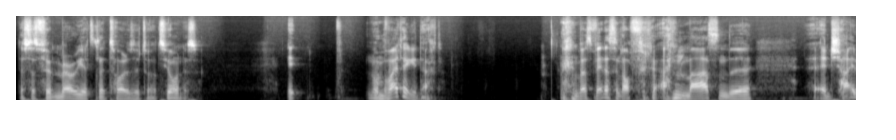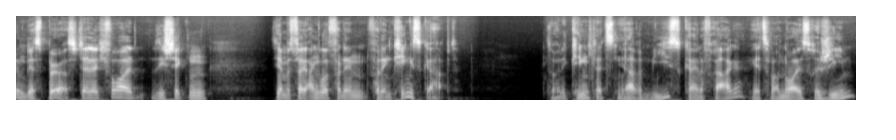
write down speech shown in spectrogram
dass das für Murray jetzt eine tolle Situation ist. Nochmal weitergedacht. Was wäre das denn auch für eine anmaßende äh, Entscheidung der Spurs? Stellt euch vor, sie schicken, sie haben jetzt vielleicht ein Angebot von den, von den Kings gehabt. So, die Kings letzten Jahre mies, keine Frage. Jetzt mal neues Regime.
